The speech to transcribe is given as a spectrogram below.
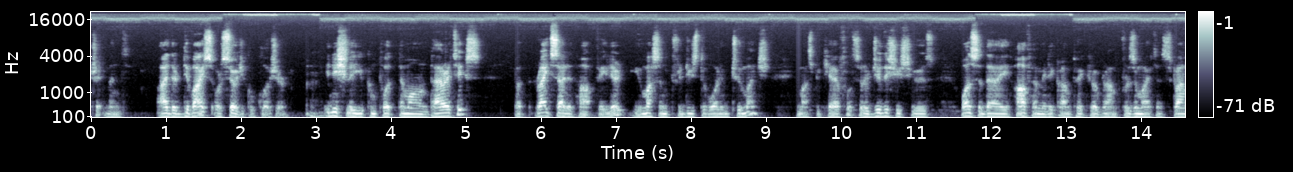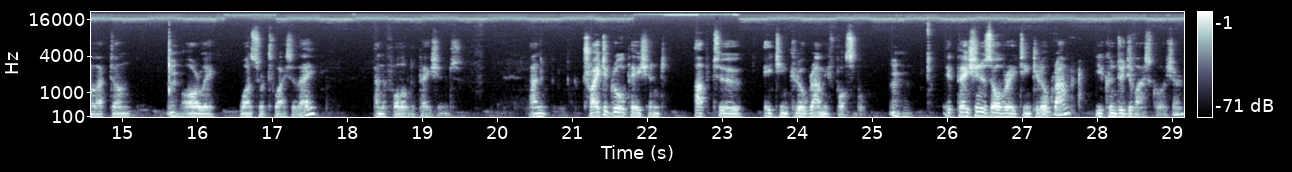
treatment, either device or surgical closure. Mhm. Initially, you can put them on diuretics, but right-sided heart failure, you mustn't reduce the volume too much. You must be careful. So the judicious use once a day, half a milligram per kilogram furosemide and spironolactone Mhm. orally once or twice a day, and follow the patient. And try to grow patient up to 18 kilogram if possible. Mhm. If patient is over 18 kilogram, you can do device closure.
